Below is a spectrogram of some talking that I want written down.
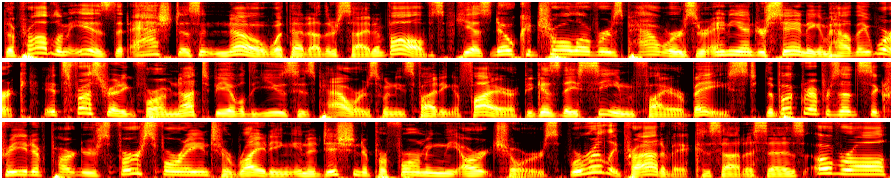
The problem is that Ash doesn't know what that other side involves. He has no control over his powers or any understanding of how they work. It's frustrating for him not to be able to use his powers when he's fighting a fire because they seem fire based. The book represents the creative partner's first foray into writing in addition to performing the art chores. We're really proud of it, Quesada says. Overall,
